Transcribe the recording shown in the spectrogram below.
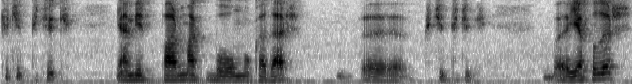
küçük küçük yani bir parmak boğumu kadar e, küçük küçük e, yapılır.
